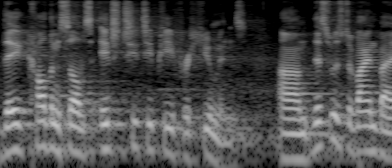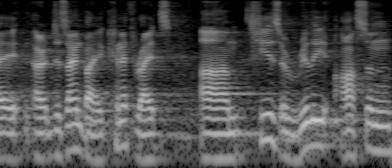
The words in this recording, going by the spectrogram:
they call themselves HTTP for humans. Um, this was designed by, designed by Kenneth Wrights. Um, he's a really awesome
